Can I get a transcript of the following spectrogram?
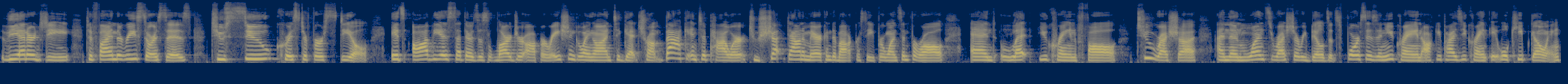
the energy, to find the resources to sue Christopher Steele. It's obvious that there's this larger operation going on to get Trump back into power, to shut down American democracy for once and for all, and let Ukraine fall to Russia. And then once Russia rebuilds its forces in Ukraine, occupies Ukraine, it will keep going.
